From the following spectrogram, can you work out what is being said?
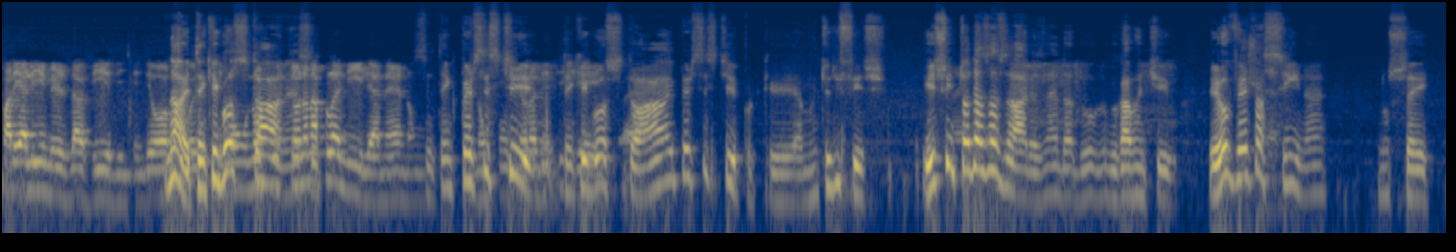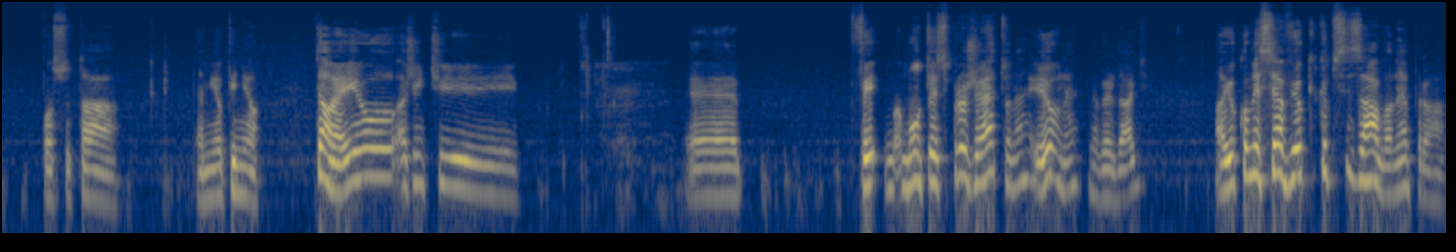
Faria Limers da vida, entendeu? É não, e tem que, que gostar, não, não funciona né? na planilha, né? Não, você tem que persistir, tem jeito, que gostar é. e persistir, porque é muito difícil. Isso em é. todas as áreas, né, do, do antigo. Eu vejo assim, né? Não sei, posso estar, tá, é a minha opinião. Então, aí eu, a gente é, fe... montou esse projeto, né? Eu, né? Na verdade. Aí eu comecei a ver o que, que eu precisava, né? Para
